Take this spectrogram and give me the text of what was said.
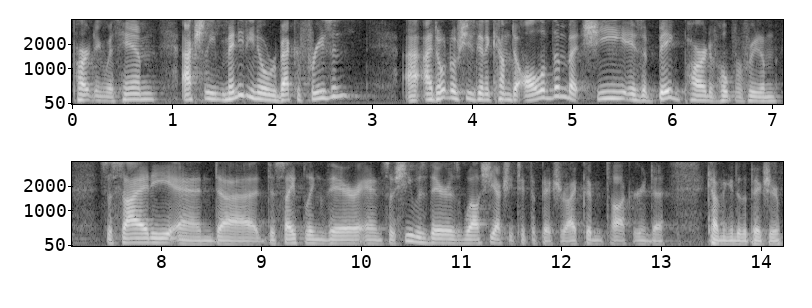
partnering with him. Actually, many of you know Rebecca Friesen. I don't know if she's going to come to all of them, but she is a big part of Hope for Freedom Society and uh, discipling there. And so she was there as well. She actually took the picture. I couldn't talk her into coming into the picture.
